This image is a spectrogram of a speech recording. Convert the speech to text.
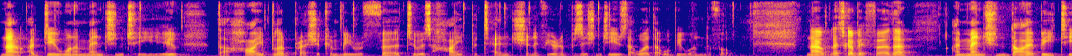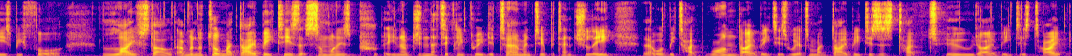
Now, I do want to mention to you that high blood pressure can be referred to as hypertension. If you're in a position to use that word, that would be wonderful. Now, let's go a bit further. I mentioned diabetes before. Lifestyle. And we're not talking about diabetes that someone is you know genetically predetermined to potentially. That would be type 1 diabetes. We are talking about diabetes as type 2 diabetes type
